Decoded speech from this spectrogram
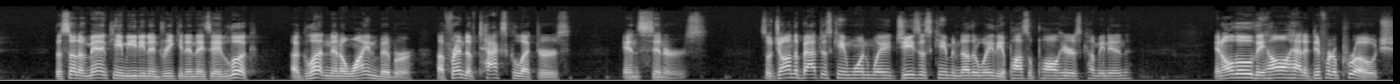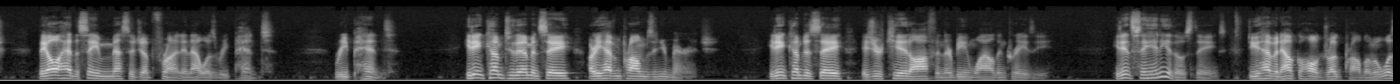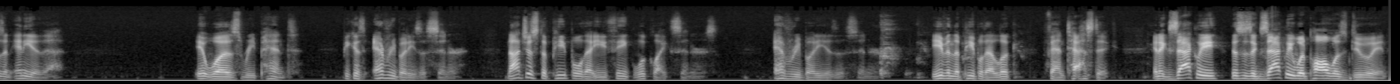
The Son of Man came eating and drinking, and they say, Look, a glutton and a winebibber, a friend of tax collectors and sinners. So John the Baptist came one way, Jesus came another way, the Apostle Paul here is coming in. And although they all had a different approach, they all had the same message up front, and that was repent. Repent. He didn't come to them and say, Are you having problems in your marriage? He didn't come to say, Is your kid off and they're being wild and crazy? He didn't say any of those things. Do you have an alcohol drug problem? It wasn't any of that. It was repent because everybody's a sinner. Not just the people that you think look like sinners. Everybody is a sinner. Even the people that look fantastic. And exactly, this is exactly what Paul was doing.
